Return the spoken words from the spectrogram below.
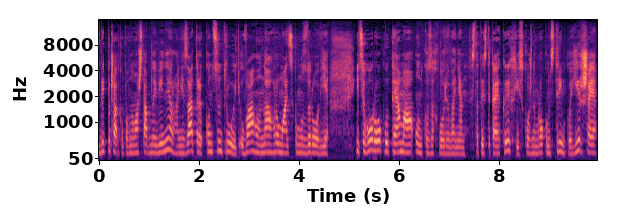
Від початку повномасштабної війни організатори концентрують увагу на громадському здоров'ї. І цього року тема онкозахворювання, статистика яких із кожним роком стрімко гіршає.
